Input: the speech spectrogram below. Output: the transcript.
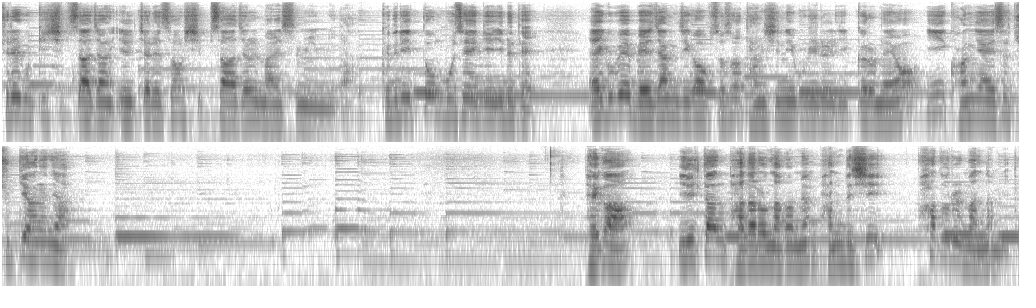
출애굽기 14장 1절에서 14절 말씀입니다. 그들이 또 모세에게 이르되 애굽에 매장지가 없어서 당신이 우리를 이끌어내어 이 광야에서 죽게 하느냐 배가 일단 바다로 나가면 반드시 파도를 만납니다.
